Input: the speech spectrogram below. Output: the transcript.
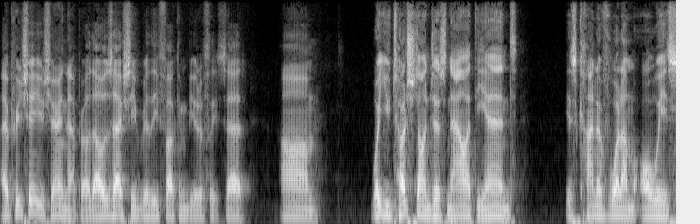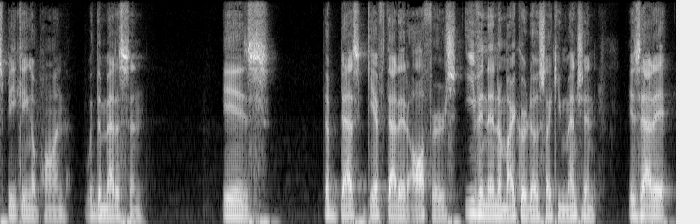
I appreciate you sharing that, bro. That was actually really fucking beautifully said. Um, what you touched on just now at the end is kind of what I'm always speaking upon with the medicine is the best gift that it offers, even in a microdose, like you mentioned, is that it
